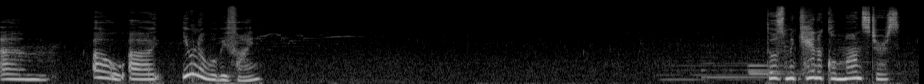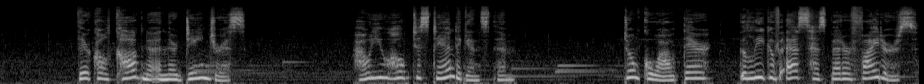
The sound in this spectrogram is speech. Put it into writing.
um, Oh, uh, Yuna will be fine. Those mechanical monsters. They're called Cogna and they're dangerous. How do you hope to stand against them? Don't go out there. The League of S has better fighters.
